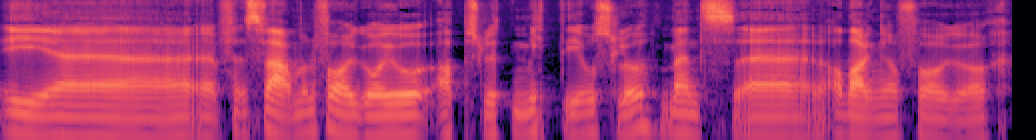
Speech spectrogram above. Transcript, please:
I, eh, Svermen foregår jo absolutt midt i Oslo, mens eh, Hardanger foregår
